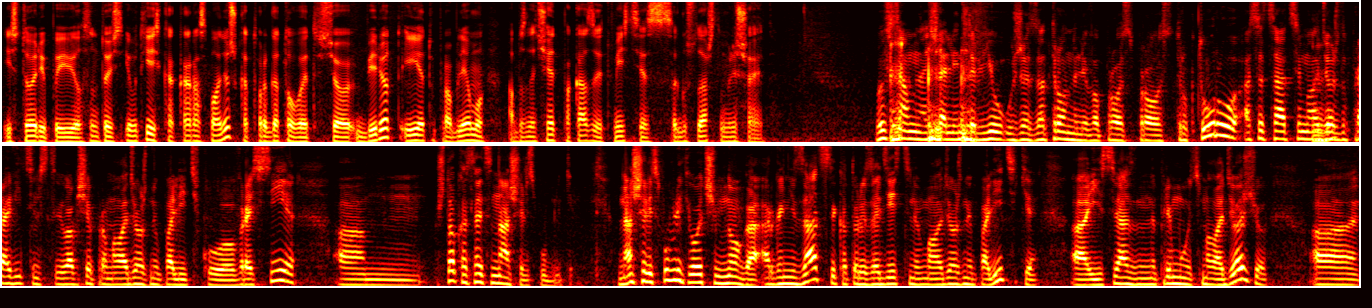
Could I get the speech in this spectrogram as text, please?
история появилась. Ну, то есть, и вот есть как раз молодежь, которая готова это все берет и эту проблему обозначает, показывает вместе с государством, решает. Вы в самом начале интервью уже затронули вопрос про структуру Ассоциации молодежных правительств и вообще про молодежную политику в России. Что касается нашей республики. В нашей республике очень много организаций, которые задействованы в молодежной политике а, и связаны напрямую с молодежью. А,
